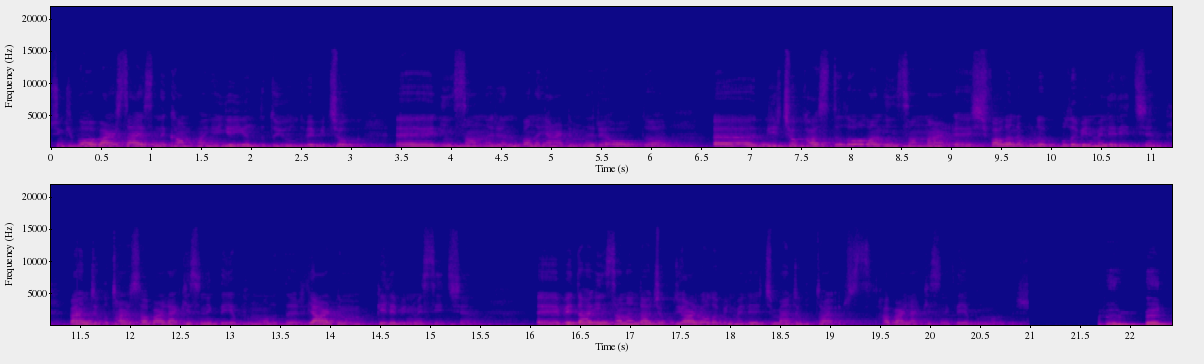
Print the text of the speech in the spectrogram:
Çünkü bu haber sayesinde kampanya yayıldı, duyuldu ve birçok e, insanların bana yardımları oldu. Ee, Birçok hastalığı olan insanlar e, şifalarını bula- bulabilmeleri için bence bu tarz haberler kesinlikle yapılmalıdır. Yardım gelebilmesi için. Ee, ve daha insanların daha çok duyarlı olabilmeleri için bence bu tarz haberler kesinlikle yapılmalıdır. Efendim ben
